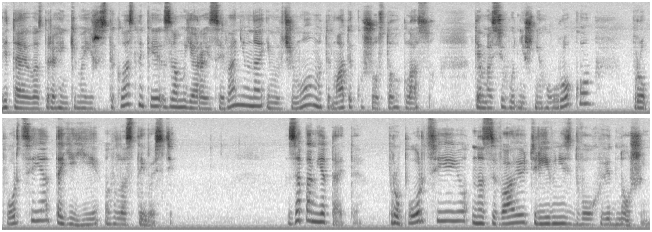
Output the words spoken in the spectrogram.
Вітаю вас, дорогенькі мої шестикласники! З вами я Раїса Іванівна і ми вчимо математику 6 класу. Тема сьогоднішнього уроку пропорція та її властивості. Запам'ятайте, пропорцією називають рівність двох відношень.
